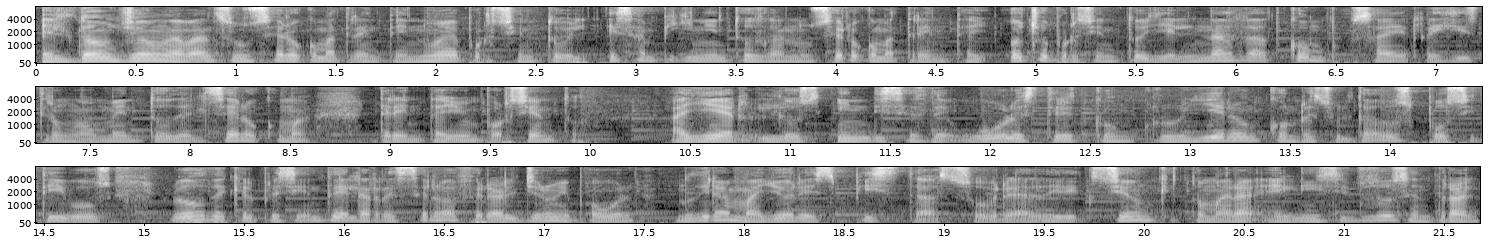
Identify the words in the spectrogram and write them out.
El Dow Jones avanza un 0,39%, el S&P 500 gana un 0,38% y el Nasdaq Composite registra un aumento del 0,31%. Ayer los índices de Wall Street concluyeron con resultados positivos luego de que el presidente de la Reserva Federal Jeremy Powell no diera mayores pistas sobre la dirección que tomará el Instituto Central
